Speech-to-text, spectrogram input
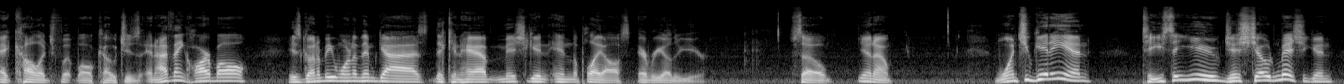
at college football coaches. And I think Harbaugh is going to be one of them guys that can have Michigan in the playoffs every other year. So, you know, once you get in, TCU just showed Michigan –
